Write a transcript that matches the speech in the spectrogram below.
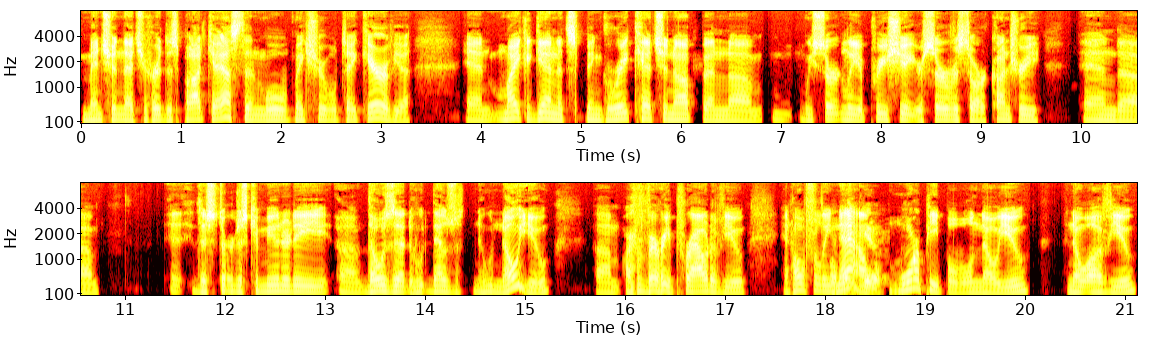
mention that you heard this podcast, and we'll make sure we'll take care of you. And Mike, again, it's been great catching up, and um, we certainly appreciate your service to our country and uh, the Sturgis community. Uh, those that who, those who know you um, are very proud of you, and hopefully well, now more people will know you know of you,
